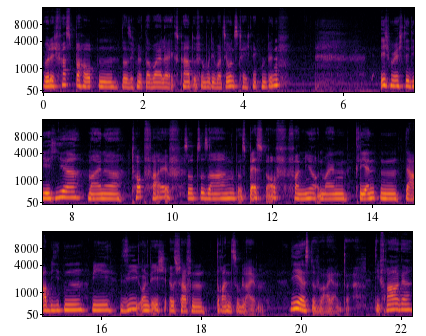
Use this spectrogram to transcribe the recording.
würde ich fast behaupten, dass ich mittlerweile Experte für Motivationstechniken bin. Ich möchte dir hier meine Top 5 sozusagen, das Best-of von mir und meinen Klienten darbieten, wie sie und ich es schaffen, dran zu bleiben. Die erste Variante. Die Frage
